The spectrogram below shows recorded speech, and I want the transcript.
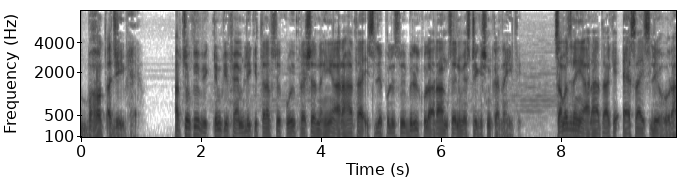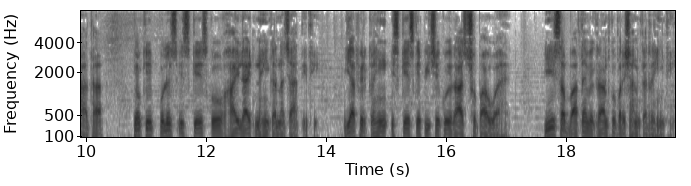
बहुत अजीब है। अब चूँकि विक्टिम की फैमिली की तरफ़ से कोई प्रेशर नहीं आ रहा था, इसलिए पुलिस भी बिल्कुल आराम से इन्वेस्टिगेशन कर रही थी। समझ नहीं आ रहा था कि ऐसा इसलिए हो रहा था क्योंकि पुलिस इस केस को हाईलाइट नहीं करना चाहती थी, या फिर कहीं इस केस के पीछे कोई राज छुपा हुआ है। ये सब बातें विक्रांत को परेशान कर रही थी।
